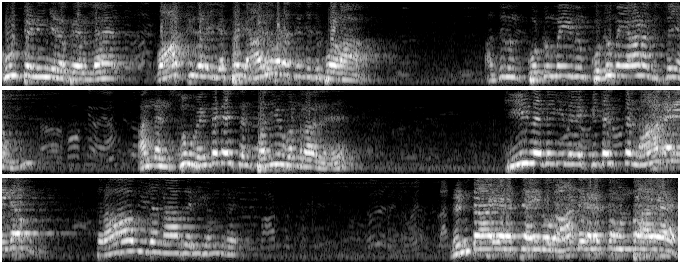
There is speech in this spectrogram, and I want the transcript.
கூட்டணிங்கிற பேர்ல வாக்குகளை எப்படி அறுவடை செஞ்சுட்டு போலாம்? அதிலும் கொடுமையிலும் கொடுமையான விஷயம். அண்ணன் சு. வெங்கடேசன் பதிவு பண்றாரு. கீழடியிலே கிடைத்த நாகரிகம் திராவிட நாகரிகம் இரண்டாயிரத்தி ஐநூறு ஆண்டுகளுக்கு முன்பாக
